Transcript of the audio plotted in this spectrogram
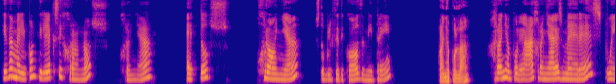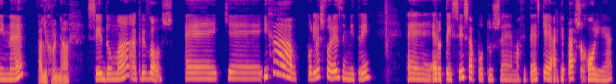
Είδαμε λοιπόν τη λέξη χρόνος, χρονιά, έτος, χρόνια στον πληθυντικό Δημήτρη. Χρόνια πολλά. Χρόνια πολλά, χρονιάρες μέρες που είναι; Καλή χρονιά. σύντομα ακριβώς. Ε, και είχα πολλές φορές, Δημήτρη, ε, ερωτήσεις από τους ε, μαθητές και αρκετά σχόλια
